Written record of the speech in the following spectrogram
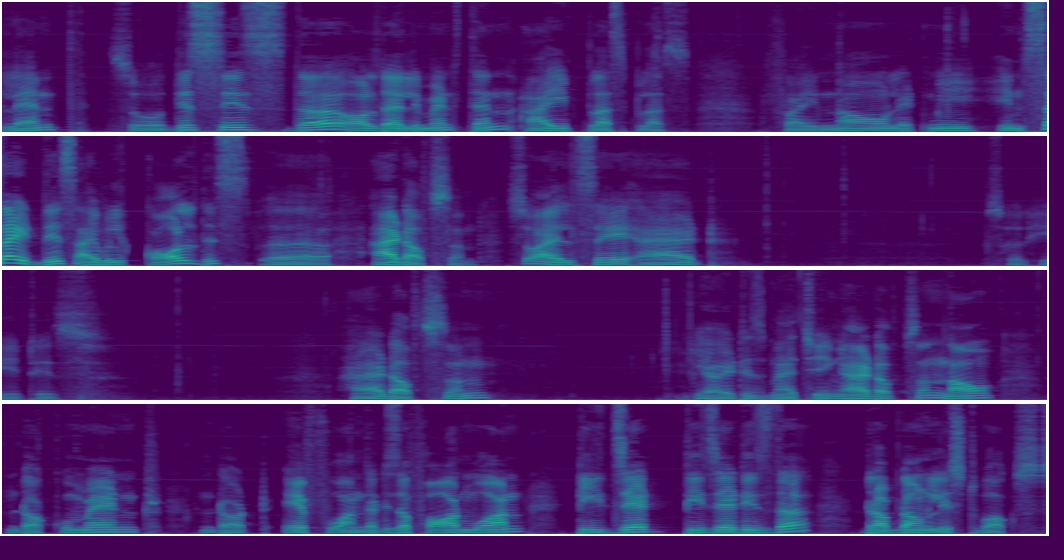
Length. So this is the all the elements then i plus plus. Fine. Now let me inside this I will call this uh, add option. So I'll say add sorry it is add option yeah it is matching add option. Now document dot f1 that is a form 1 tz tz is the drop down list box.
